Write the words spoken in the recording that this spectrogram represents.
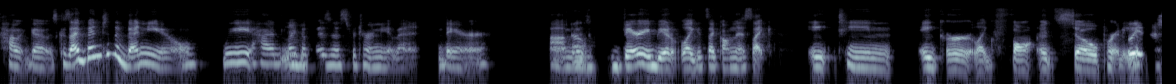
how it goes because I've been to the venue. We had like a business fraternity event there. Um, it was very beautiful. Like it's like on this like 18 acre like farm. It's so pretty. Wait, the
